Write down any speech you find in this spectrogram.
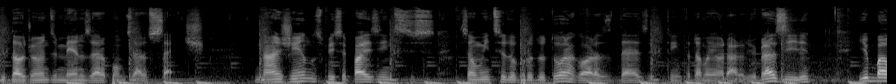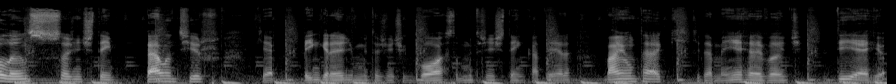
e o Dow Jones menos 0,07. Na agenda, os principais índices são o índice do produtor, agora às 10h30 da manhã horário de Brasília. E o balanço, a gente tem Palantir, que é bem grande, muita gente gosta, muita gente tem em carteira. BioNTech, que também é relevante. DR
